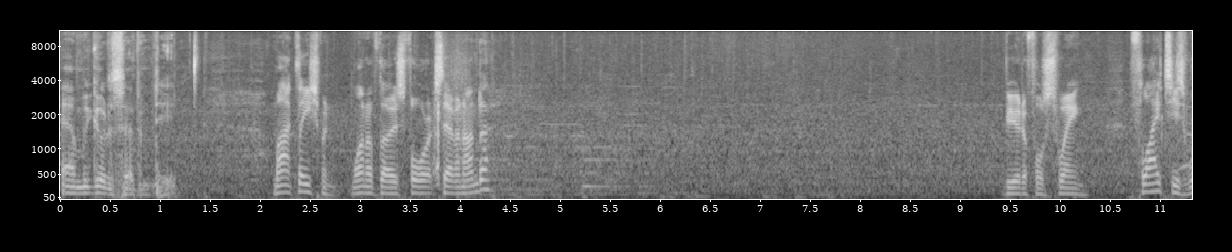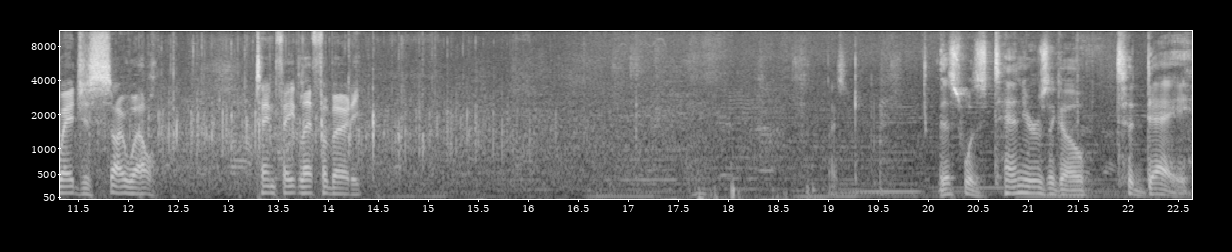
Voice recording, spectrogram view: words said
And we go to 17. Marc Leishman, one of those four at seven under. Beautiful swing. Flights his wedges so well. 10 feet left for birdie. This was 10 years ago today.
